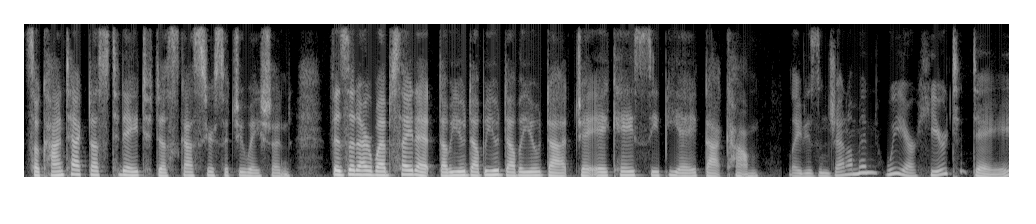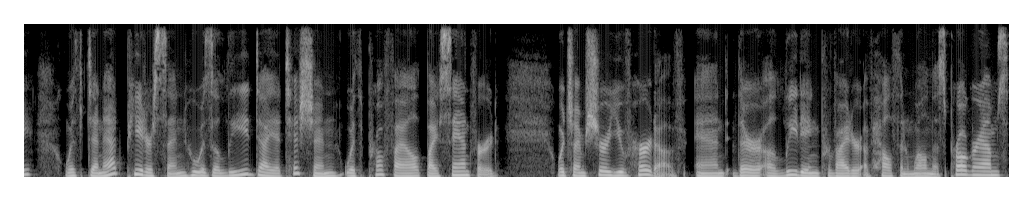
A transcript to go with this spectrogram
so contact us today to discuss your situation. Visit our website at www.jakcpa.com. Ladies and gentlemen, we are here today with Danette Peterson, who is a lead dietitian with Profile by Sanford, which I'm sure you've heard of. And they're a leading provider of health and wellness programs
